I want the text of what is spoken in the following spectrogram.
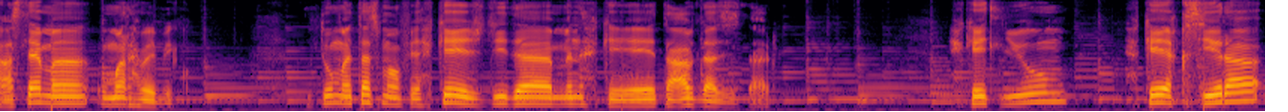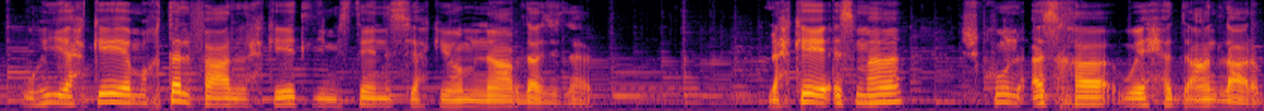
عسلامة ومرحبا بكم. أنتم تسمعوا في حكاية جديدة من حكايات عبد العزيز دار حكاية اليوم حكاية قصيرة وهي حكاية مختلفة على الحكايات اللي مستانس يحكيهم لنا عبد العزيز دار الحكاية اسمها شكون أسخى واحد عند العرب.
